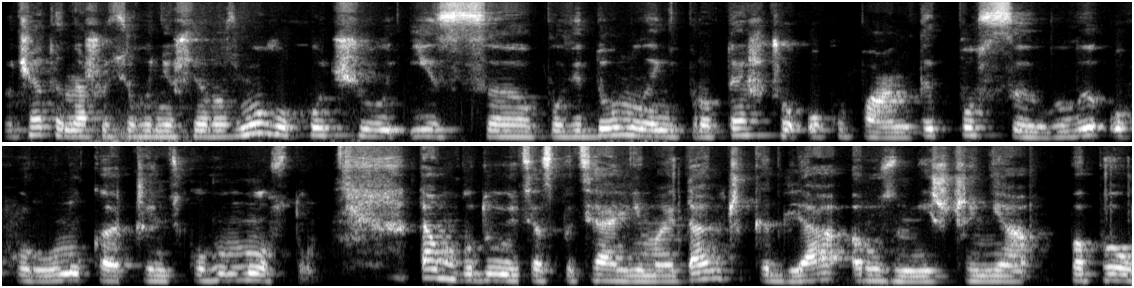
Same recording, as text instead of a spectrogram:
Почати нашу сьогоднішню розмову хочу із е, повідомлень про те, що окупанти посилили охорону Керченського мосту. Там будуються спеціальні майданчики для розміщення ППО.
